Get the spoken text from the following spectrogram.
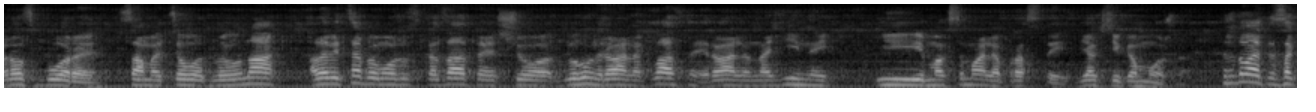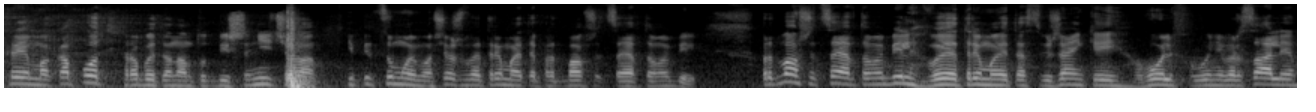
відеорозбори саме цього двигуна. Але від себе можу сказати, що двигун реально класний, реально надійний і максимально простий, як тільки можна. Тож давайте закриємо капот, робити нам тут більше нічого і підсумуємо, що ж ви отримаєте, придбавши цей автомобіль. Придбавши цей автомобіль, ви отримуєте свіженький гольф в універсалі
